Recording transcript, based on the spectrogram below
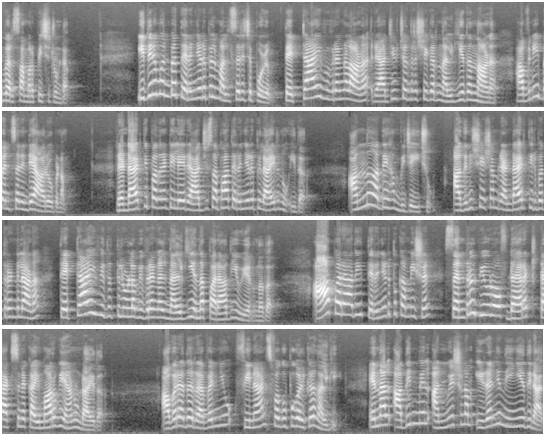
ഇവർ സമർപ്പിച്ചിട്ടുണ്ട്. ഇതിനു മുൻപ് തെരഞ്ഞെടുപ്പിൽ മത്സരിച്ചപ്പോഴും തെറ്റായ വിവരങ്ങളാണ് രാജീവ് ചന്ദ്രശേഖർ നൽകിയതെന്നാണ് അവനി ബൻസനിന്റെ ആരോപണം. രണ്ടായിരത്തി പതിനെട്ടിലെ രാജ്യസഭാ തെരഞ്ഞെടുപ്പിലായിരുന്നു ഇത്. അന്ന് അദ്ദേഹം വിജയിച്ചു. അതിനുശേഷം രണ്ടായിരത്തി ഇരുപത്തിരണ്ടിലാണ് തെറ്റായ വിധത്തിലുള്ള വിവരങ്ങൾ നൽകിയെന്ന പരാതി ഉയർന്നത്. ആ പരാതി തെരഞ്ഞെടുപ്പ് commission central bureau of direct ടാക്സിന് കൈമാറുകയാണ് ഉണ്ടായത്. അവരത് റവന്യൂ ഫിനാൻസ് വകുപ്പുകൾക്ക് നൽകി. എന്നാൽ അതിന്മേൽ അന്വേഷണം ഇഴഞ്ഞു നീങ്ങിയതിനാൽ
